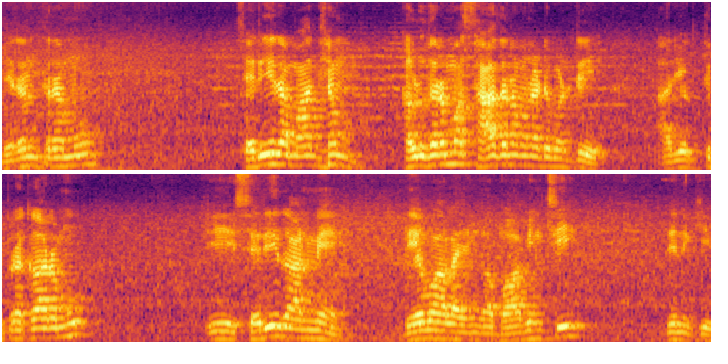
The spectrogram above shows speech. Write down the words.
నిరంతరము శరీర మాధ్యం కలుధర్మ సాధనం అన్నటువంటి ఆ యుక్తి ప్రకారము ఈ శరీరాన్నే దేవాలయంగా భావించి దీనికి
